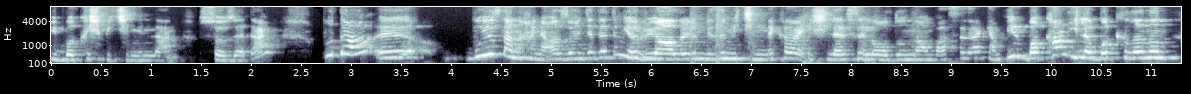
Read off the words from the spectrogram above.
bir bakış biçiminden söz eder. Bu da e, bu yüzden hani az önce dedim ya rüyaların bizim için ne kadar işlevsel olduğundan bahsederken bir bakan ile bakılanın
